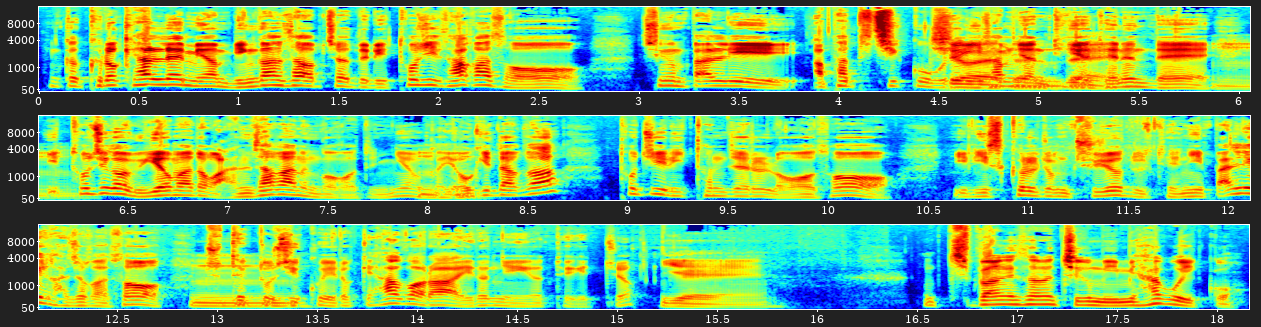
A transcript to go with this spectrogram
그러니까 그렇게 하려면 민간 사업자들이 토지 사가서 지금 빨리 아파트 짓고 그래 2, 3년 되는데. 뒤에 되는데 음. 이 토지가 위험하다고 안 사가는 거거든요. 그러니까 음. 여기다가 토지 리턴제를 넣어서 이 리스크를 좀 줄여둘 테니 빨리 가져가서 음. 주택도 짓고 이렇게 하거라 이런 얘기가 되겠죠. 예. 지방에서는 지금 이미 하고 있고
